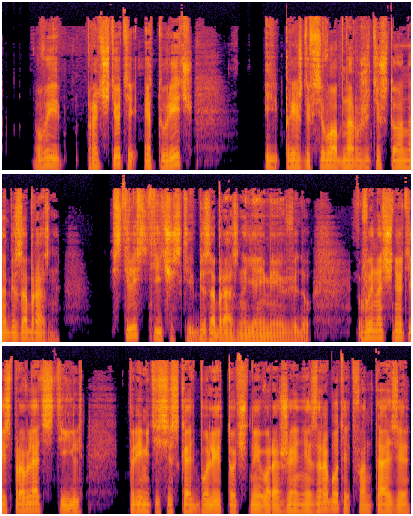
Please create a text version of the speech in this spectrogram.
— Вы прочтете эту речь и прежде всего обнаружите, что она безобразна. Стилистически безобразна, я имею в виду. Вы начнете исправлять стиль, приметесь искать более точные выражения, заработает фантазия,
